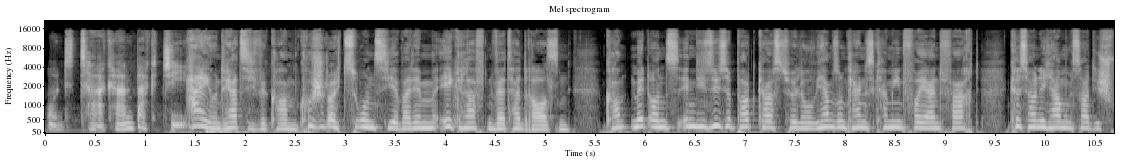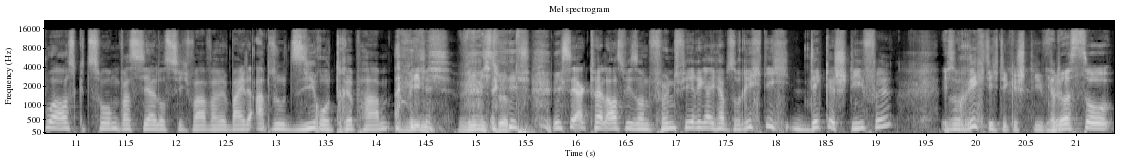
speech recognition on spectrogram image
und Tarkan Bakci. Hi und herzlich willkommen. Kuschelt euch zu uns hier bei dem ekelhaften Wetter draußen. Kommt mit uns in die süße Podcast-Hülle. Wir haben so ein kleines Kaminfeuer entfacht. Christian und ich haben uns gerade die Schuhe ausgezogen, was sehr lustig war, weil wir beide absolut Zero-Trip haben. Wenig, wenig Trip. Ich, ich sehe aktuell aus wie so ein Fünfjähriger. Ich habe so richtig dicke Stiefel. Ich- so richtig dicke Stiefel. Ja, du hast so,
